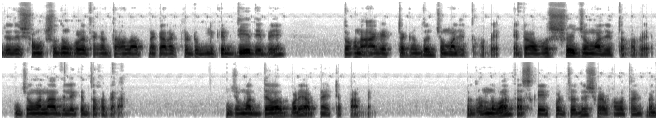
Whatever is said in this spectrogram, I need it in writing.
যদি সংশোধন করে থাকেন, তাহলে আপনাকে আরেকটা ডুপ্লিকেট দিয়ে দেবে। তখন আগেরটা কিন্তু জমা দিতে হবে। এটা অবশ্যই জমা দিতে হবে। জমা না দিলে কিন্তু হবে না। জমা দেওয়ার পরে আপনি এটা পাবেন। তো ধন্যবাদ। আজকে এই পর্যন্ত সবাই ভালো থাকবেন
